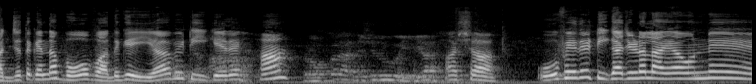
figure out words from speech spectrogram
ਅੱਜ ਤੇ ਕਹਿੰਦਾ ਬਹੁਤ ਵੱਧ ਗਈ ਆ ਵੀ ਟੀਕੇ ਦੇ। ਹਾਂ? ਪ੍ਰੋਪਰ ਅੱਜ ਸ਼ੁਰੂ ਹੋਈ ਆ। ਅੱਛਾ। ਉਹ ਫੇਰ ਇਹਦੇ ਟੀਕਾ ਜਿਹੜਾ ਲਾਇਆ ਉਹਨੇ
